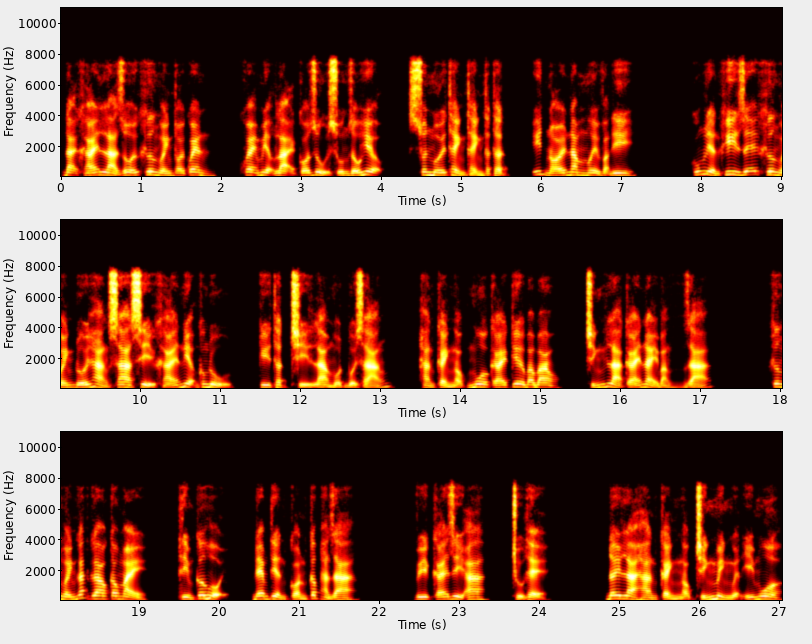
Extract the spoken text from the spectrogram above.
Đại khái là dỗi Khương Ngoánh thói quen, khoe miệng lại có rủ xuống dấu hiệu, Xuân mới thành thành thật thật, ít nói 50 vạn đi. Cũng liền khi dễ Khương Ngoánh đối hàng xa xỉ khái niệm không đủ, kỳ thật chỉ là một buổi sáng, Hàn Cảnh Ngọc mua cái kia bao bao, chính là cái này bằng giá. Khương Ngoánh gắt gao cao mày, tìm cơ hội, đem tiền còn cấp Hàn ra. Vì cái gì a, chủ thể? Đây là Hàn Cảnh Ngọc chính mình nguyện ý mua.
